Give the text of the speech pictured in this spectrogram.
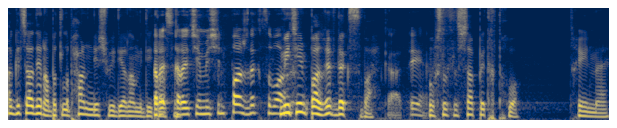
آه، قلت غادي نهبط للبحر ندير شوية ديال لا ميديتاسيون قريتي 200 باج داك الصباح؟ 200 باج غير في داك الصباح. وصلت لل chapitre 3 تخيل معايا.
